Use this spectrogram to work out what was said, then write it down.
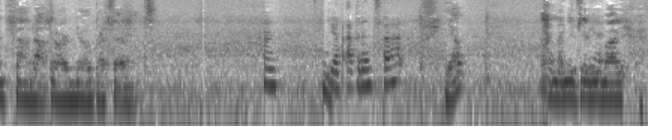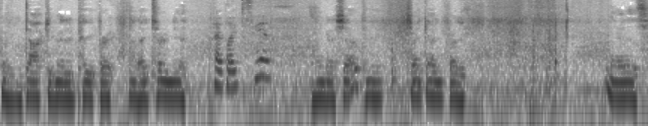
and found out there are no breatharians. Hmm. Do you have evidence for that? Yep. I'd Let like me to give you it. my documented paper that I turned in. I'd like to see it. I'm going to show it to you. It's right there in front of you. There it is.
